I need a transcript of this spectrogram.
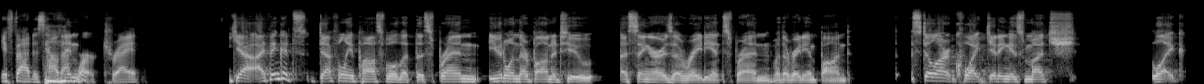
If that is how that And- worked, right? Yeah, I think it's definitely possible that the spren, even when they're bonded to a singer is a radiant spren with a radiant bond, still aren't quite getting as much like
